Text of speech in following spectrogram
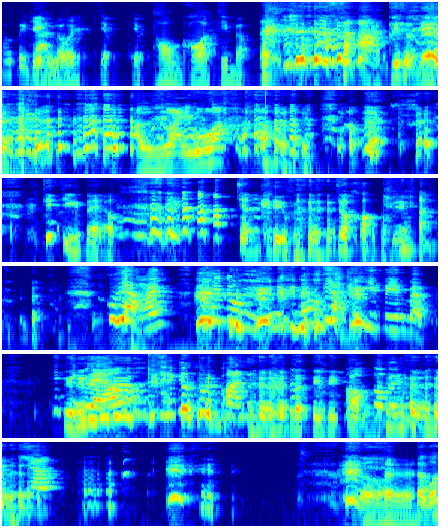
ต้องเป็นเก่กางรนะเว้ยเจ็บเจ็บท้องคลอดที่แบบ สะอาดที่สุดเลยอะไรวะที่จริงแล้ว ฉันคือเจ้าของบริษัทกูอยากให้ให้ดูอยู่นึกขึ้นได้ว่าอยากให้มีธีมแบบ ที่จริงแล้วฉันคือคุณพันธ์ดนตรีติ๊กปลต็ออกมตัวเป็นเมียเออเออแต่ว่า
